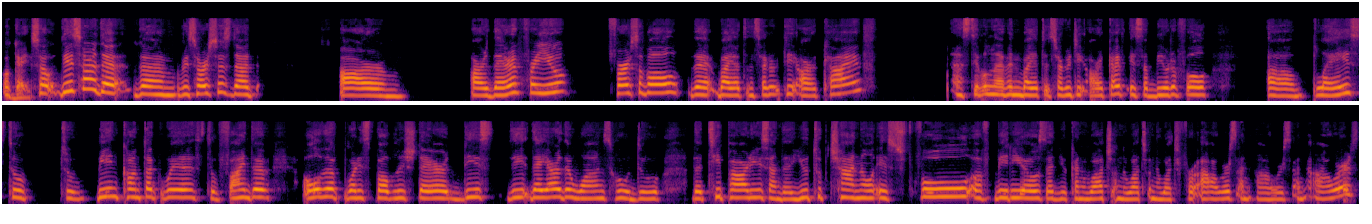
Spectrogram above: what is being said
okay. So these are the, the resources that are, are there for you. First of all, the Biotensegrity Archive. And Stephen Levin Biotensegrity Archive is a beautiful um, place to to be in contact with, to find the, all the what is published there. These the, they are the ones who do the tea parties, and the YouTube channel is full of videos that you can watch and watch and watch for hours and hours and hours.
